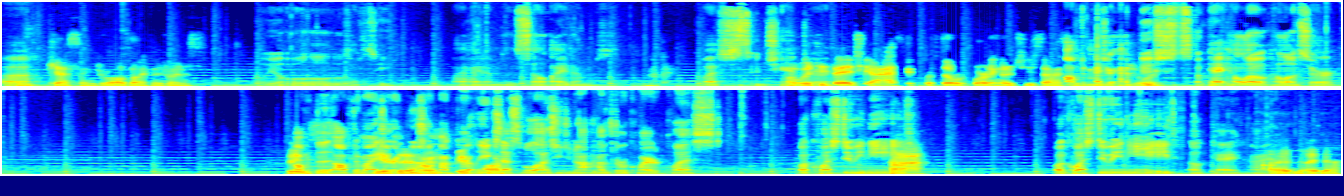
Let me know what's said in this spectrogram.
Uh, I'm guessing Joel's not to join us. we'll, we'll, we'll, we'll have to see. Buy items and sell items. Quests, enchanter. Oh, what did she say? Did she ask if we're still recording, or did she just ask? Optimizer add boosts. Okay, hello, hello, sir. Boost. Op- the optimizer and boost are not currently are? accessible as you do not have the required quest. What quest do we need? Ah, what quest do we need? Okay, I have no idea.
